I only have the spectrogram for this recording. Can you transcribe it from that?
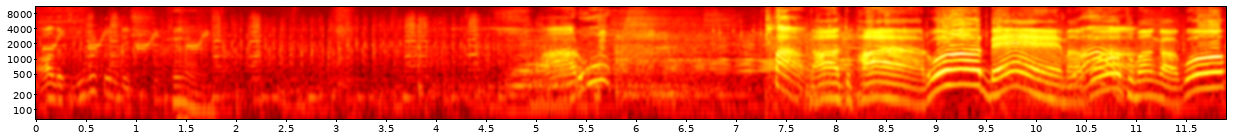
아나 그눈 긁고 있는데 씨. 죄송해요. 바로 빵! 나도 바로 맴하고 와. 도망가고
